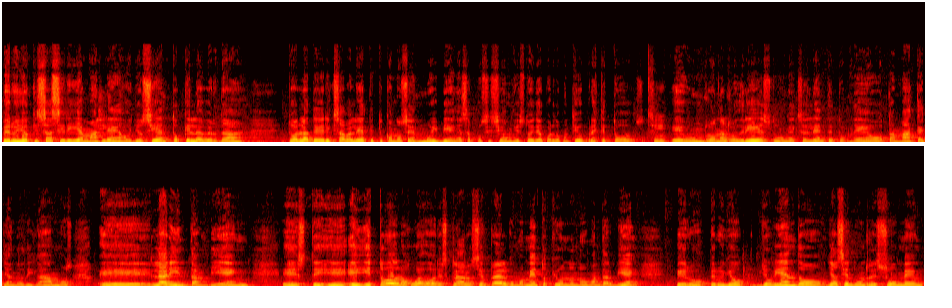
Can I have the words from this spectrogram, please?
pero yo quizás iría más lejos, yo siento que la verdad Tú hablas de Eric Zabaleta y tú conoces muy bien esa posición, estoy de acuerdo contigo, pero es que todos. Sí. Eh, un Ronald Rodríguez tuvo un excelente torneo, Tamaca ya no digamos, eh, Larín también. Este, eh, y todos los jugadores, claro, siempre hay algún momento que uno no va a andar bien pero, pero yo, yo viendo, ya haciendo un resumen,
